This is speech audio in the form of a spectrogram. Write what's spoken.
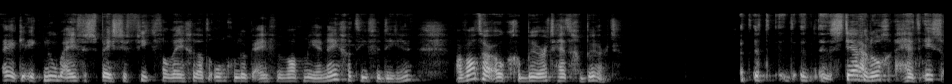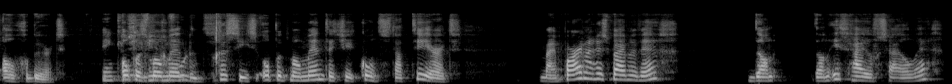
ik, ik, noem even specifiek vanwege dat ongeluk even wat meer negatieve dingen. Maar wat er ook gebeurt, het gebeurt. Het, het, het, sterker nog, het is al gebeurd. op het moment, precies, op het moment dat je constateert, mijn partner is bij me weg, dan, dan is hij of zij al weg.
